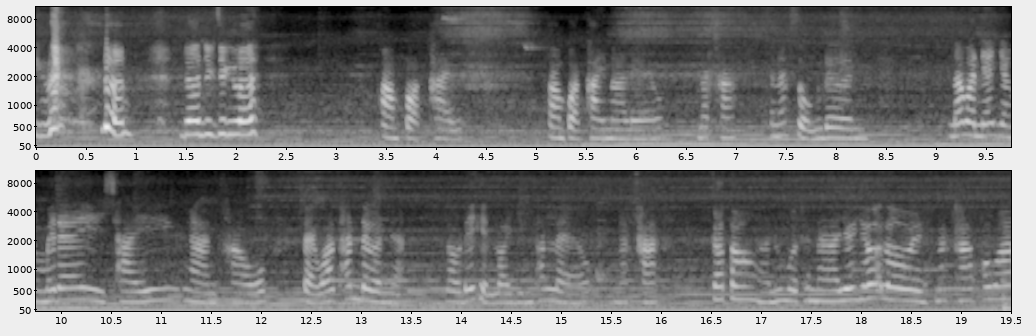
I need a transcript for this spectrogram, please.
ริงๆเลยเดินเดินจริง ๆเลย ความปลอดภัย ความปลอดภัยมาแล้วนะคะคณะสงฆ์เดินณวันนี้ยังไม่ได้ใช้งานเขา แต่ว่าท่านเดินเนี่ย เราได้เห็นรอยยิ้มท่านแล้วนะคะ ก็ต้องอนุโมทนาเยอะๆเลยนะคะ เพราะว่า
